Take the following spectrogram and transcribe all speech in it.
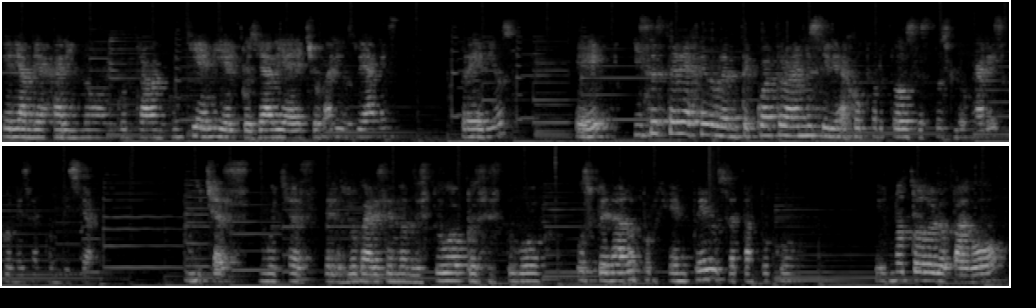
querían viajar y no encontraban con quién y él pues ya había hecho varios viajes previos. Eh, hizo este viaje durante cuatro años y viajó por todos estos lugares con esa condición muchas, muchas de los lugares en donde estuvo, pues estuvo hospedado por gente, o sea, tampoco, eh, no todo lo pagó.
